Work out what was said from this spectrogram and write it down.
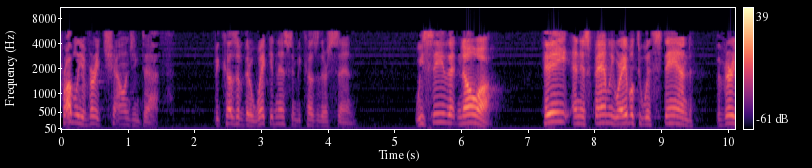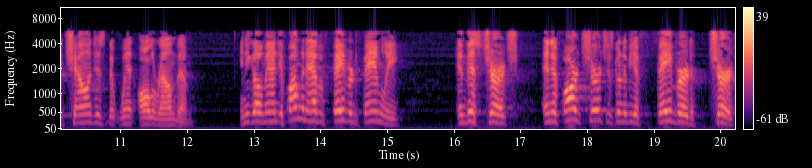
probably a very challenging death because of their wickedness and because of their sin. We see that Noah, he and his family were able to withstand the very challenges that went all around them. And you go, man, if I'm going to have a favored family in this church, and if our church is going to be a favored church,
